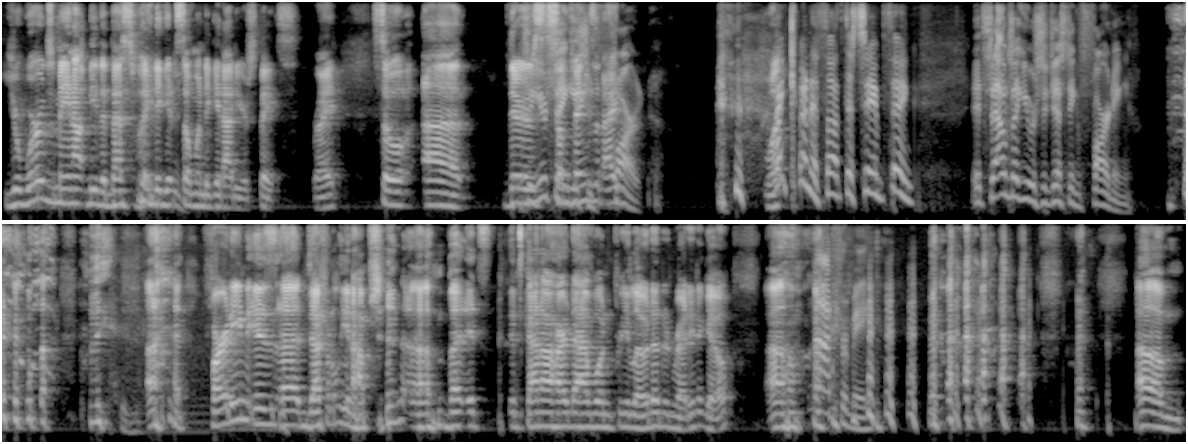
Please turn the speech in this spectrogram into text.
your words may not be the best way to get someone to get out of your space, right? So, uh, there's so you're some saying you things should that I fart. I what kind of thought the same thing. It sounds like you were suggesting farting. uh, farting is uh, definitely an option, um, but it's it's kind of hard to have one preloaded and ready to go. Um, Not for me. um,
